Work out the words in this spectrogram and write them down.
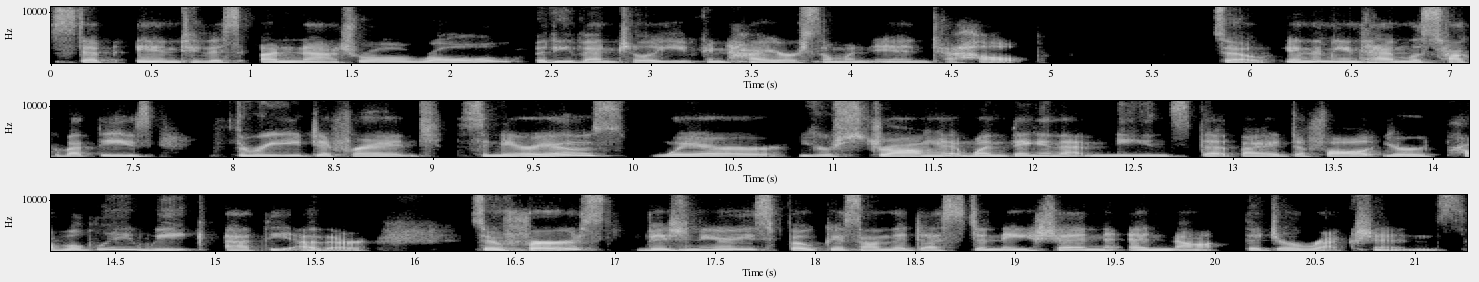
step into this unnatural role, but eventually you can hire someone in to help. So, in the meantime, let's talk about these three different scenarios where you're strong at one thing, and that means that by default, you're probably weak at the other. So, first, visionaries focus on the destination and not the directions.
